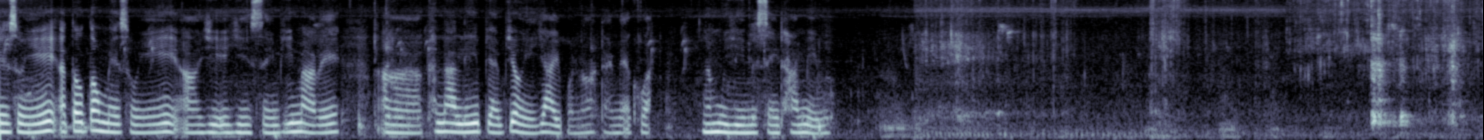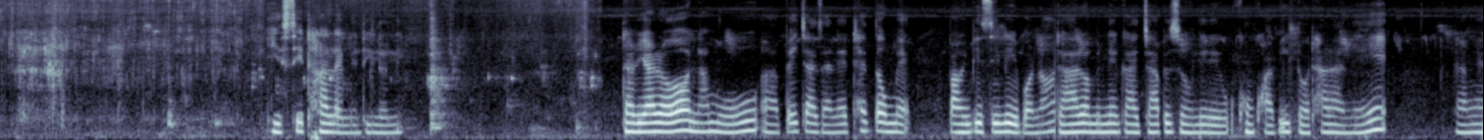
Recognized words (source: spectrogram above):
ကယ်ဆိုရင်အတုတ်တုတ်မယ်ဆိုရင်အာရေအရင်စိန်ပြီးမှပဲအာခဏလေးပြန်ပြုတ်ရင်ရပြီပေါ့နော်ဒါပေမဲ့အခုကငမူရေမစိန်ထားမိဘူးရေစစ်ထားလိုက်မယ်ဒီလိုလေးဒါတွေကတော့နားမူအပဲကြစံနဲ့ထက်တုံမဲ့ပေါင်ပစ္စည်းလေးပေါ့နော်ဒါကတော့မနစ်ကကြားပစုံလေးတွေကိုခွန်ခွာပြီးလှော်ထားတာနဲ့ ဒါငံ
